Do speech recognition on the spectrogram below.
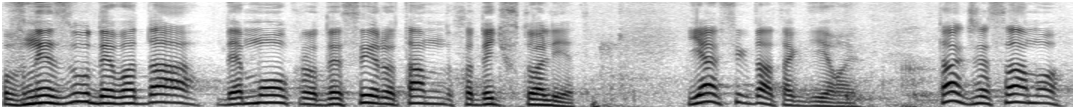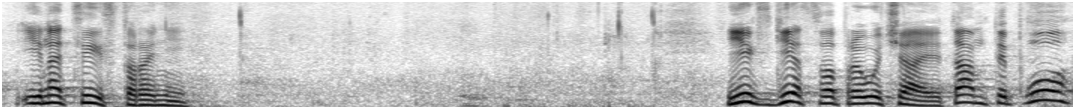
внизу, де вода, де мокро, де сиро, там ходить в туалет. Я завжди так роблю. Так же само і на цій стороні. Їх з дитинства приучаю. Там тепло,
